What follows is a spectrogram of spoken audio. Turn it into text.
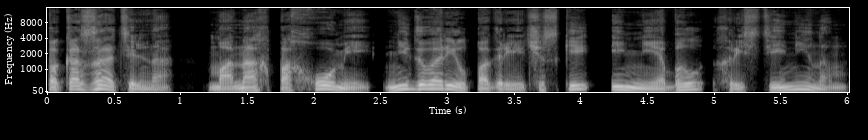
Показательно, монах Пахомий не говорил по-гречески и не был христианином,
